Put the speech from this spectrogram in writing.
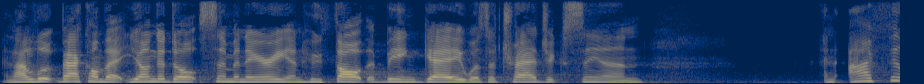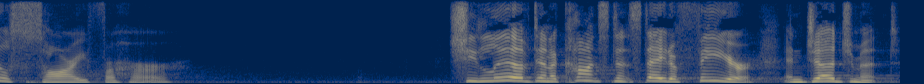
And I look back on that young adult seminarian who thought that being gay was a tragic sin. And I feel sorry for her. She lived in a constant state of fear and judgment.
